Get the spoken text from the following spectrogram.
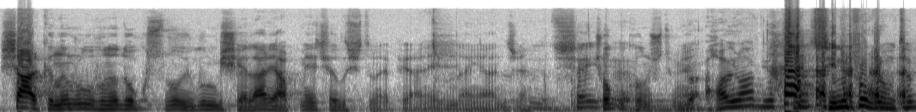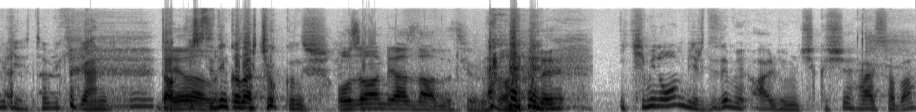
Şarkının ruhuna, dokusuna uygun bir şeyler yapmaya çalıştım hep yani elimden gelince. Şey, Çok mu e, konuştum ya? Hayır abi yok. Senin, senin programın tabii ki. Tabii ki. Yani Eyvallah. istediğin kadar çok konuş. O zaman biraz daha anlatıyorum. 2011'di değil mi albümün çıkışı her sabah?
